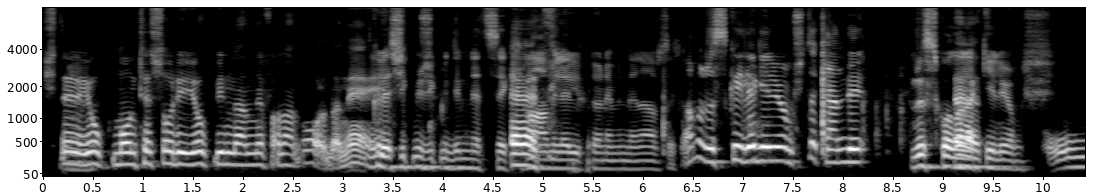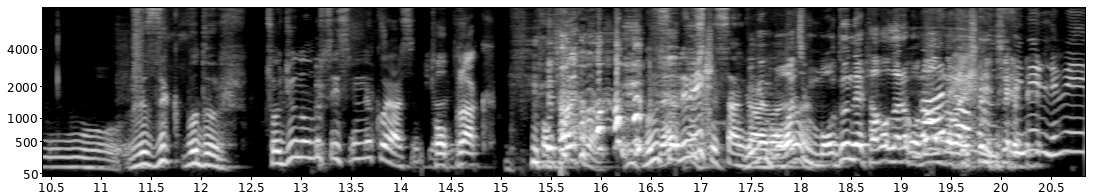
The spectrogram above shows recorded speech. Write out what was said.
İşte Hmm. yok Montessori yok bilmem ne falan. Orada ne? klasik müzik mi dinletsek Evet. hamilelik döneminde ne yapsak. Ama rızkıyla geliyormuş da kendi rızk olarak Evet. geliyormuş. Oo, rızık budur. Çocuğun olursa ismini ne koyarsın? Toprak. Toprak mı? Bunu söylemiştin sen Bugün galiba. değil Boğaç'ın modu ne tam olarak onu Ben anlamaya çalışıyorum. sinirli mi?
